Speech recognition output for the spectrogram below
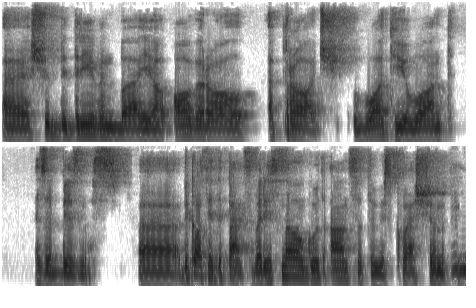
uh, should be driven by your overall approach, what you want as a business uh, because it depends. There is no good answer to this question. Mm-hmm.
